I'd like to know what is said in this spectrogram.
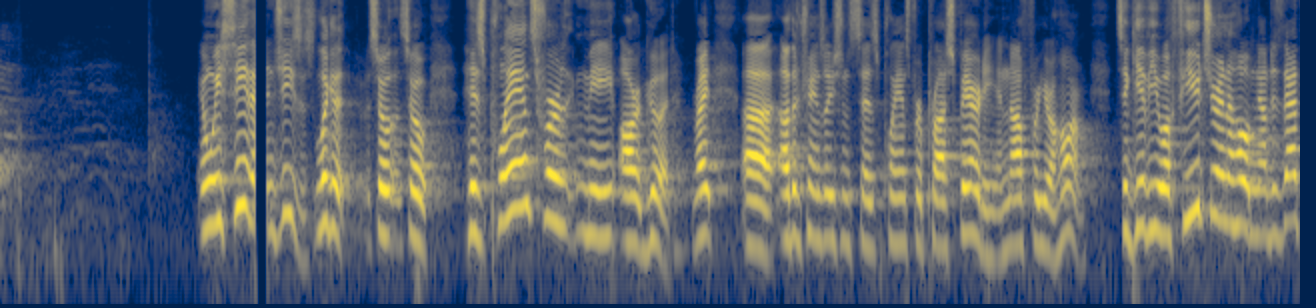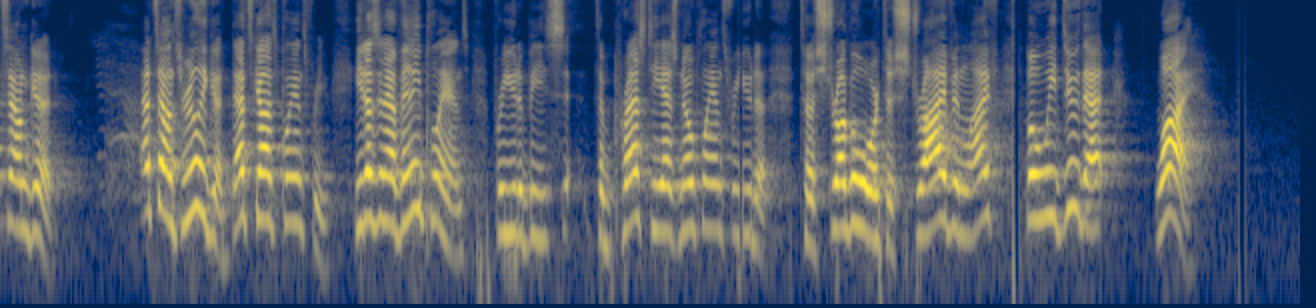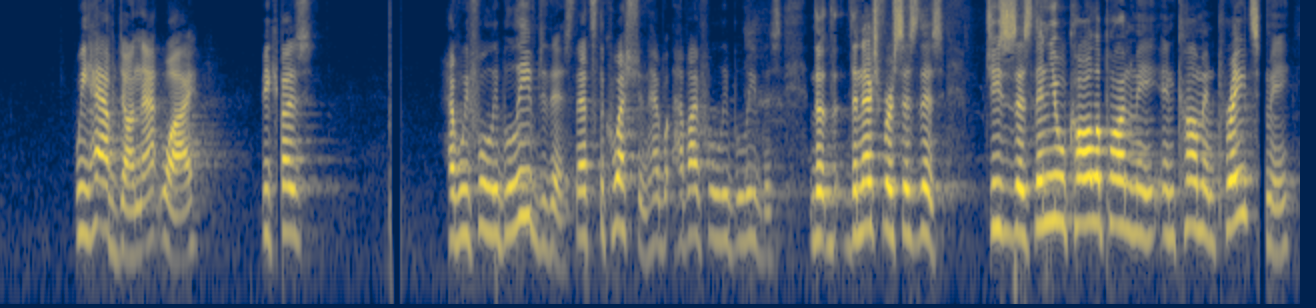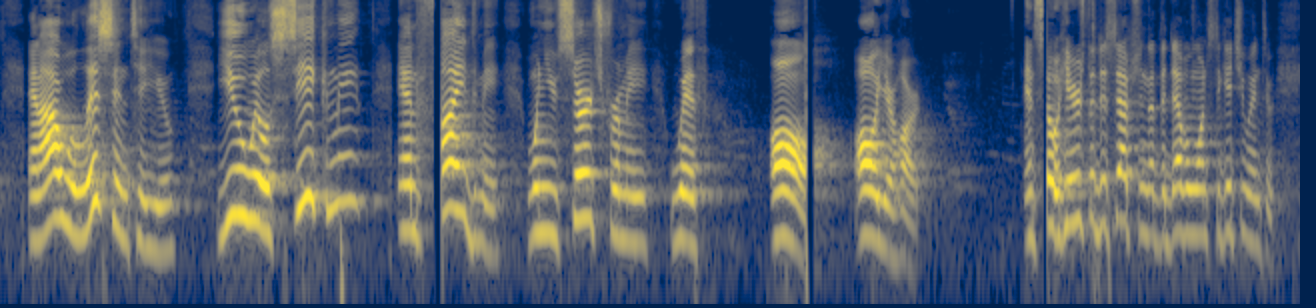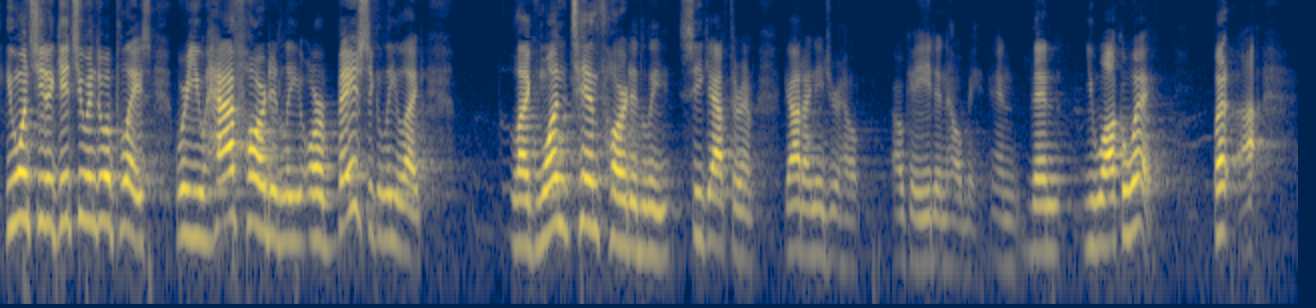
And we see that in Jesus. Look at it. So, so his plans for me are good, right? Uh, other translation says plans for prosperity and not for your harm, to give you a future and a hope. Now, does that sound good? That sounds really good. That's God's plans for you. He doesn't have any plans for you to be depressed. He has no plans for you to, to struggle or to strive in life. But we do that. Why? We have done that. Why? Because have we fully believed this? That's the question. Have, have I fully believed this? The, the, the next verse says this Jesus says, Then you will call upon me and come and pray to me, and I will listen to you. You will seek me and find me when you search for me with all, all your heart. And so here's the deception that the devil wants to get you into. He wants you to get you into a place where you half-heartedly or basically like like one-tenth heartedly seek after him. God, I need your help. Okay, he didn't help me. And then you walk away. But uh,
